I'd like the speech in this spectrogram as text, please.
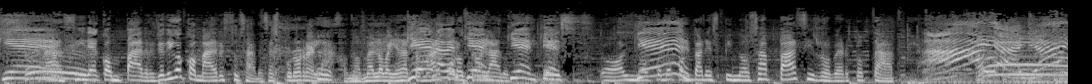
¿Quién? Así de compadres. Yo digo comadres, tú sabes, es puro relajo. No me lo vayan a tomar por otro lado. ¿Quién? ¿Quién? ay, no, ¿cómo contar Espinosa Paz y Roberto Tapia. ¡Ay, ay, ay!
